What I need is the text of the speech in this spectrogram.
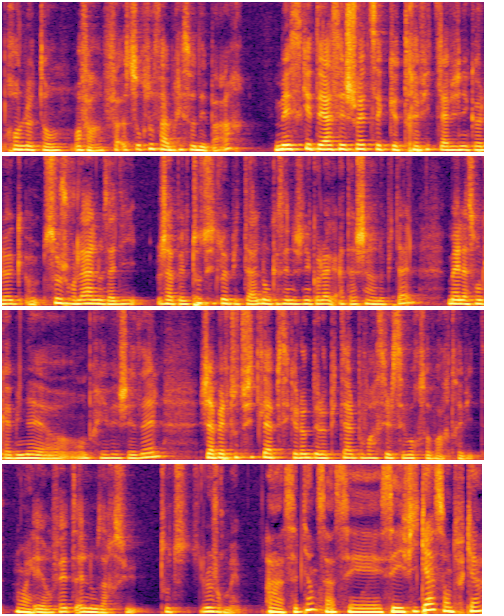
prendre le temps, enfin, surtout Fabrice au départ. Mais ce qui était assez chouette, c'est que très vite, la gynécologue, euh, ce jour-là, elle nous a dit J'appelle tout de suite l'hôpital. Donc, c'est une gynécologue attachée à un hôpital, mais elle a son cabinet euh, en privé chez elle. J'appelle tout de suite la psychologue de l'hôpital pour voir si elle sait vous recevoir très vite. Et en fait, elle nous a reçus tout le jour même. Ah, c'est bien ça, c'est efficace en tout cas.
